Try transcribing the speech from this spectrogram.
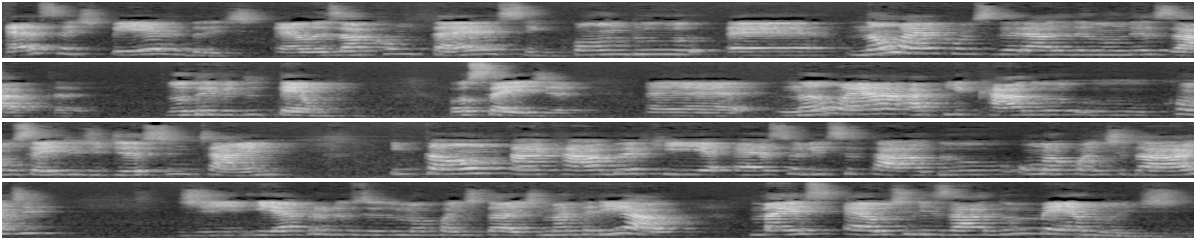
Essas perdas, elas acontecem quando é, não é considerada demanda exata, no devido tempo. Ou seja, é, não é aplicado o conceito de just in time. Então, acaba que é solicitado uma quantidade de, e é produzido uma quantidade de material, mas é utilizado menos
